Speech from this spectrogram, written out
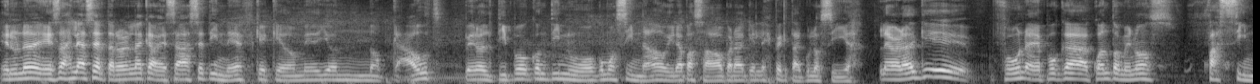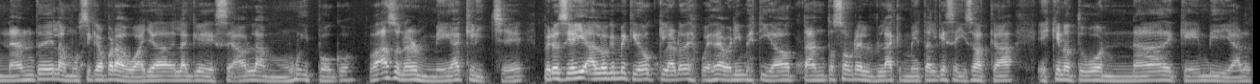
En una de esas le acertaron en la cabeza a Setinev que quedó medio knockout pero el tipo continuó como si nada hubiera pasado para que el espectáculo siga. La verdad que fue una época cuanto menos fascinante de la música paraguaya de la que se habla muy poco. Va a sonar mega cliché, pero si hay algo que me quedó claro después de haber investigado tanto sobre el black metal que se hizo acá, es que no tuvo nada de qué envidiar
